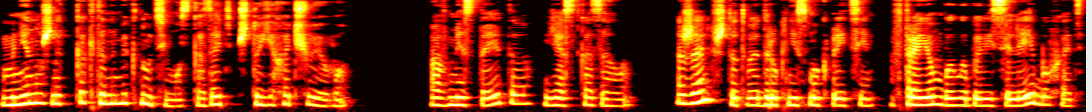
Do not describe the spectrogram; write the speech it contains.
«Мне нужно как-то намекнуть ему, сказать, что я хочу его». А вместо этого я сказала. «Жаль, что твой друг не смог прийти. Втроем было бы веселее бухать».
